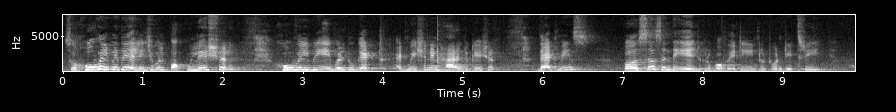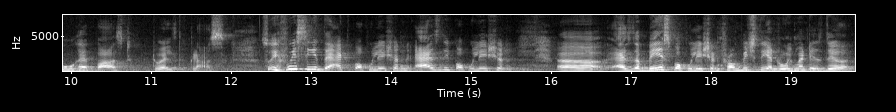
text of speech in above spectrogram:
So, who will be the eligible population who will be able to get admission in higher education? That means persons in the age group of 18 to 23 who have passed 12th class. So, if we see that population as the population uh, as the base population from which the enrollment is there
